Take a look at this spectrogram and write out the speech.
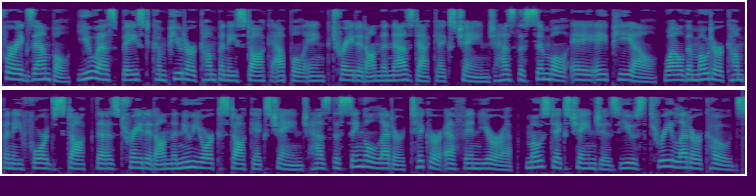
For example, U.S.-based computer company stock Apple Inc. traded on the Nasdaq exchange has the symbol AAPL, while the motor company Ford stock that is traded on the New York Stock Exchange has the single-letter ticker F in Europe. Most exchanges use three-letter codes.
